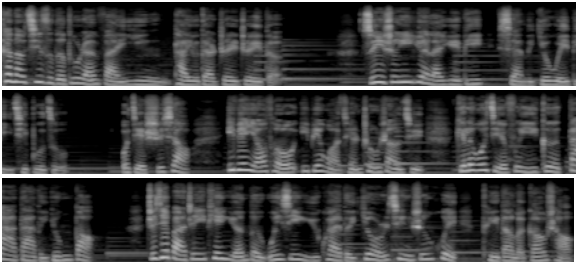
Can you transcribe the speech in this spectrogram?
看到妻子的突然反应，他有点惴惴的，所以声音越来越低，显得尤为底气不足。我姐失笑，一边摇头一边往前冲上去，给了我姐夫一个大大的拥抱，直接把这一天原本温馨愉快的幼儿庆生会推到了高潮。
